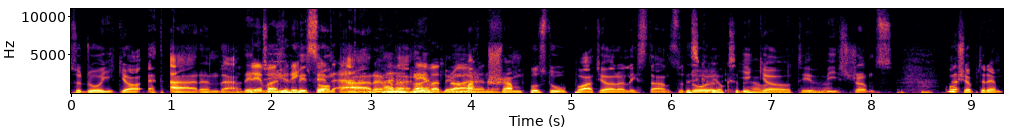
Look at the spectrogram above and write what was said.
Så då gick jag ett ärende. Ja, det är det ett typiskt sånt ärende. ärende. Det var ett bra ärende. Matt-shampoo stod på att göra-listan, så Det då skulle jag också gick behöva. jag till Ja. Wirströms och Men- köpte det.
